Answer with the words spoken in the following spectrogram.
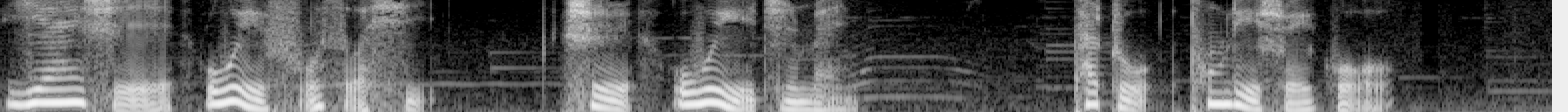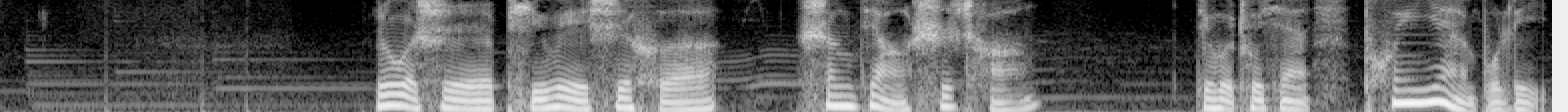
咽是胃腑所系，是胃之门，它主通利水谷。如果是脾胃失和。升降失常，就会出现吞咽不利，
